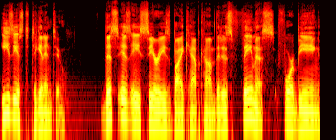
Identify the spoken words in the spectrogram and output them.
easiest to get into. This is a series by Capcom that is famous for being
